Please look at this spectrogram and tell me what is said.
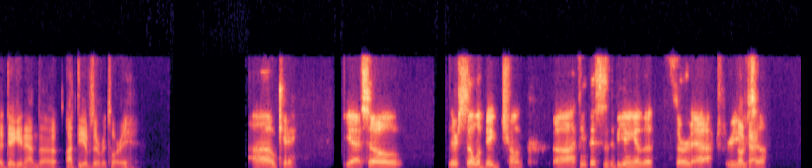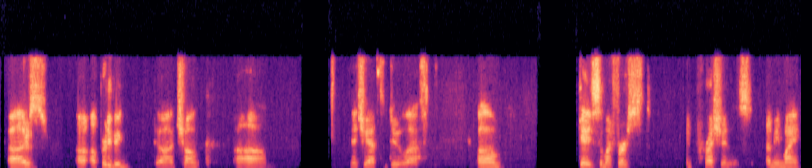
uh, Dagan at the at the observatory. uh, okay. Yeah. So there's still a big chunk. Uh, I think this is the beginning of the third act for you. Okay. So uh, there's a, a pretty big uh, chunk um, that you have to do left. Um, okay. So my first impressions. I mean my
